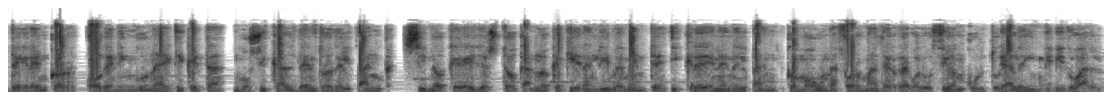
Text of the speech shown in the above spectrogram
de grindcore, o de ninguna etiqueta musical dentro del punk, sino que ellos tocan lo que quieran libremente y creen en el punk como una forma de revolución cultural e individual.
